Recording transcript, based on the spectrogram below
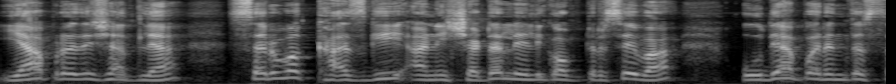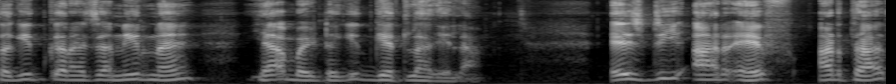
या प्रदेशातल्या सर्व खासगी आणि शटल हेलिकॉप्टर सेवा उद्यापर्यंत स्थगित करायचा निर्णय या बैठकीत घेतला गेला. एस डी आर एफ अर्थात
